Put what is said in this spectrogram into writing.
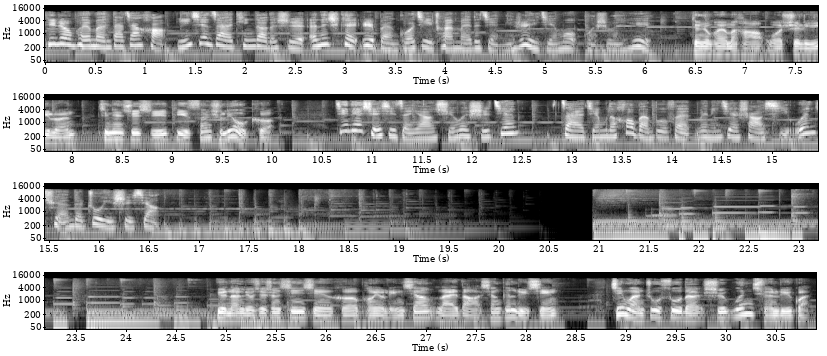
听众朋友们，大家好！您现在听到的是 NHK 日本国际传媒的简明日语节目，我是文玉。听众朋友们好，我是李一伦。今天学习第三十六课。今天学习怎样询问时间。在节目的后半部分，为您介绍洗温泉的注意事项。越南留学生欣欣和朋友林香来到香根旅行。今晚住宿的是温泉旅馆。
